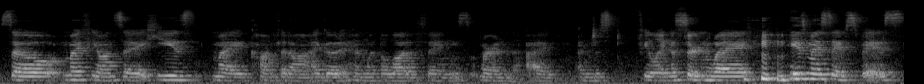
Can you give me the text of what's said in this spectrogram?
So my fiance, he's my confidant. I go to him with a lot of things wherein I, I'm just feeling a certain way. he's my safe space.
